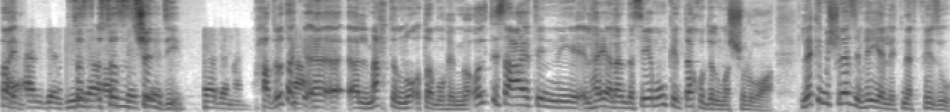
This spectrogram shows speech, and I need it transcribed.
طيب الجزيرة أستاذ شندي حضرتك نعم. المحت النقطه مهمة. قلت ساعات إن الهيئة الهندسية ممكن تاخد المشروع لكن مش لازم هي اللي تنفذه.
